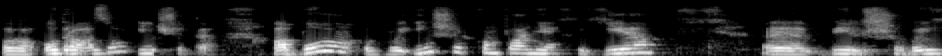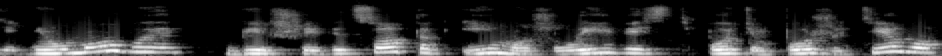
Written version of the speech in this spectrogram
одразу іншите. Або в інших компаніях є е, більш вигідні умови, більший відсоток і можливість потім пожиттєво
